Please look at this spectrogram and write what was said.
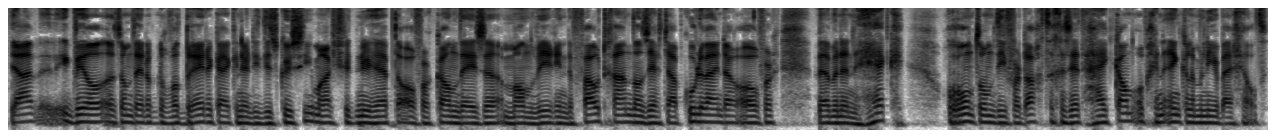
ja, ik wil zo meteen ook nog wat breder kijken naar die discussie. Maar als je het nu hebt over kan deze man weer in de fout gaan, dan zegt Jaap Koelewijn daarover: we hebben een hek rondom die verdachte gezet. Hij kan op geen enkele manier bij geld.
